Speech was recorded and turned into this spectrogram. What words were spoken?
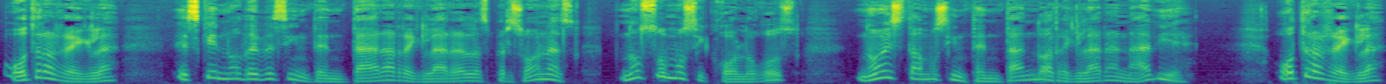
Otra regla es que no debes intentar arreglar a las personas. No somos psicólogos, no estamos intentando arreglar a nadie. Otra regla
